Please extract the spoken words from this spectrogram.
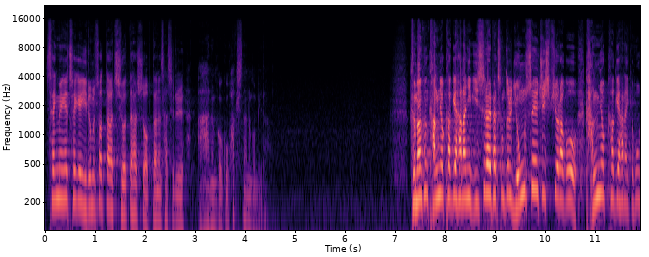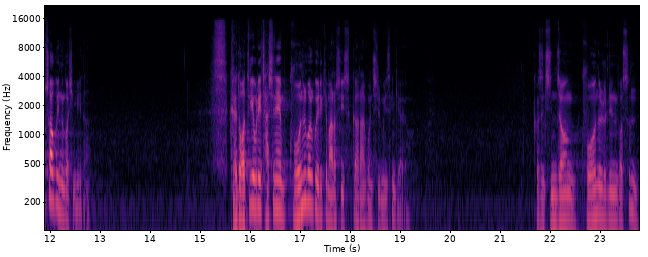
생명의 책에 이름을 썼다가 지웠다 할 수 없다는 사실을 아는 거고 확신하는 겁니다. 그만큼 강력하게 하나님 이스라엘 백성들을 용서해 주십시오라고 강력하게 하나님께 호소하고 있는 것입니다. 그래도 어떻게 우리 자신의 구원을 걸고 이렇게 말할 수 있을까라고 질문이 생겨요. 그것은 진정 구원을 누리는 것은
